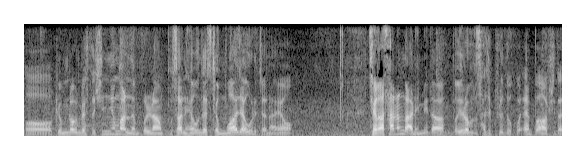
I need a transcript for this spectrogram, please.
어, 경로 베스트 16만 넘걸랑 부산 해운대에서 정모하자고 그랬잖아요. 제가 사는 거 아닙니다. 또 여러분도 사실 필요도 없고 엠빵 합시다.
